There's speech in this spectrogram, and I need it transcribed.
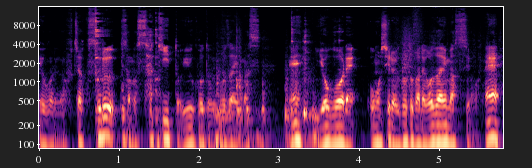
汚れが付着する、その先ということでございます。ね、汚れ、面白い言葉でございますよね。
